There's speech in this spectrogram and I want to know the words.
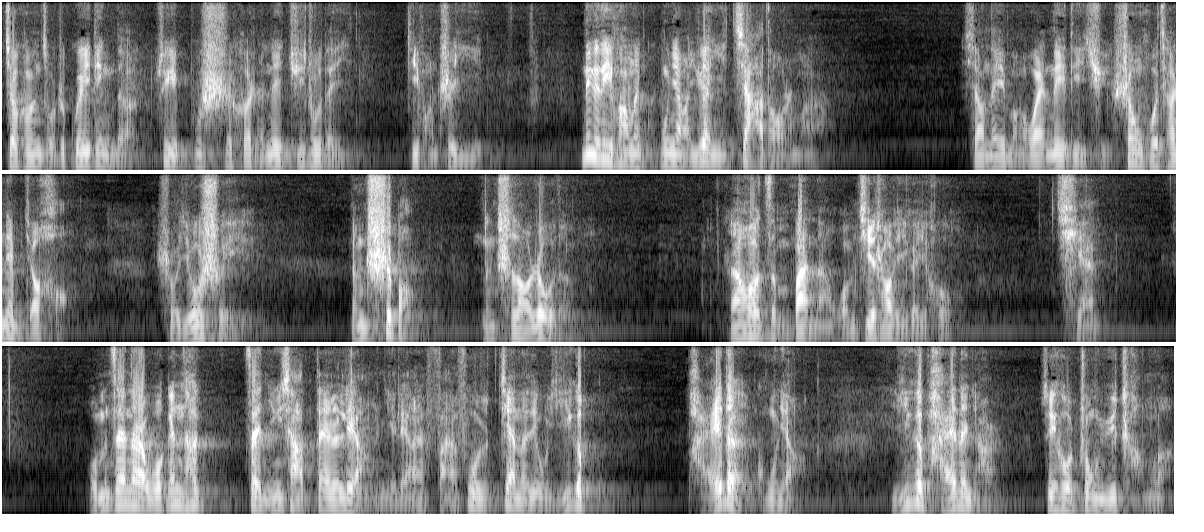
教科文组织规定的最不适合人类居住的地方之一。那个地方的姑娘愿意嫁到什么？像内蒙外内地去，生活条件比较好，是吧？有水，能吃饱，能吃到肉的。然后怎么办呢？我们介绍一个以后，钱。我们在那儿，我跟他。在宁夏待了两年，两年反复见了有一个排的姑娘，一个排的女孩，最后终于成了，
